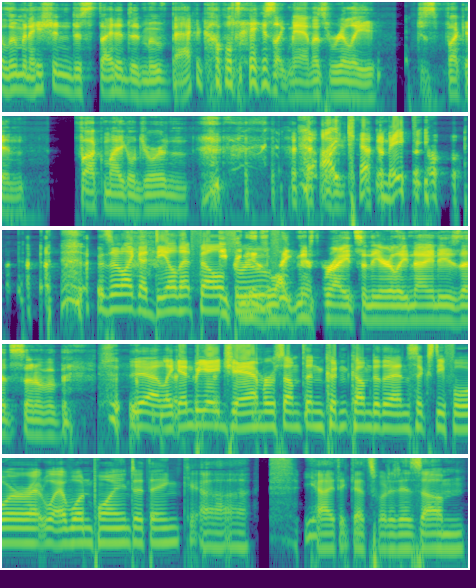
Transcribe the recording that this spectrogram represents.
Illumination decided to move back a couple days. Like, man, let's really just fucking fuck Michael Jordan. I get maybe. Was there like a deal that fell keeping his likeness rights in the early '90s. That son of a bitch. yeah, like NBA Jam or something couldn't come to the N64 at at one point. I think. Uh, yeah, I think that's what it is. Um,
